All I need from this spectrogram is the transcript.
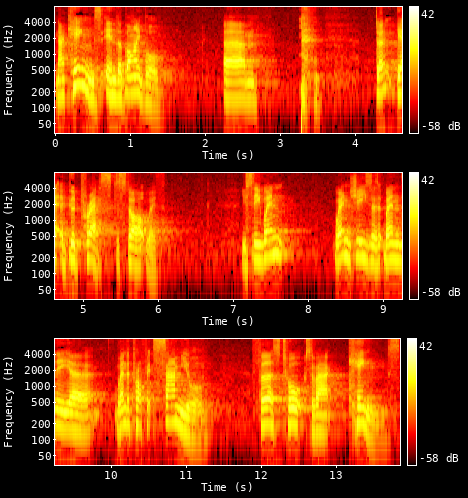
Now, kings in the Bible um, don't get a good press to start with. You see, when, when, Jesus, when, the, uh, when the prophet Samuel first talks about kings,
